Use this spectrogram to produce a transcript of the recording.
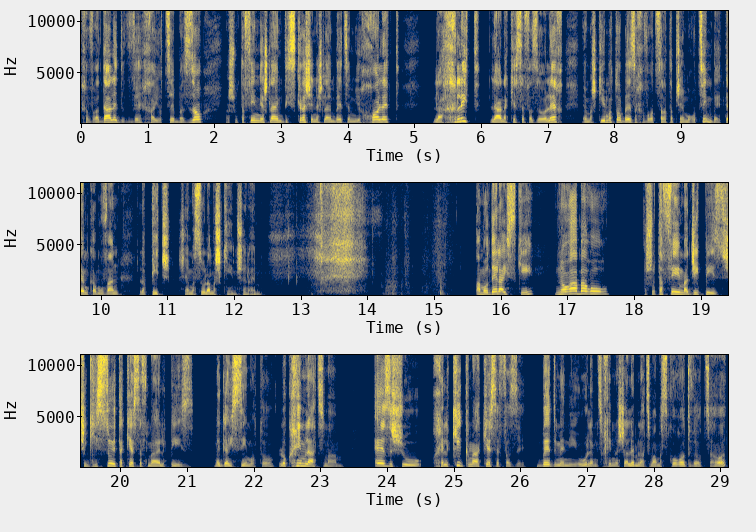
חברה ד' וכיוצא בזו השותפים יש להם discretion יש להם בעצם יכולת להחליט לאן הכסף הזה הולך ומשקיעים אותו באיזה חברות סטארט-אפ שהם רוצים בהתאם כמובן ל pitch שהם עשו למשקיעים שלהם. המודל העסקי נורא ברור השותפים ה-GPs שגייסו את הכסף מה-LPs מגייסים אותו לוקחים לעצמם איזשהו חלקיק מהכסף הזה בדמי ניהול הם צריכים לשלם לעצמם משכורות והוצאות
